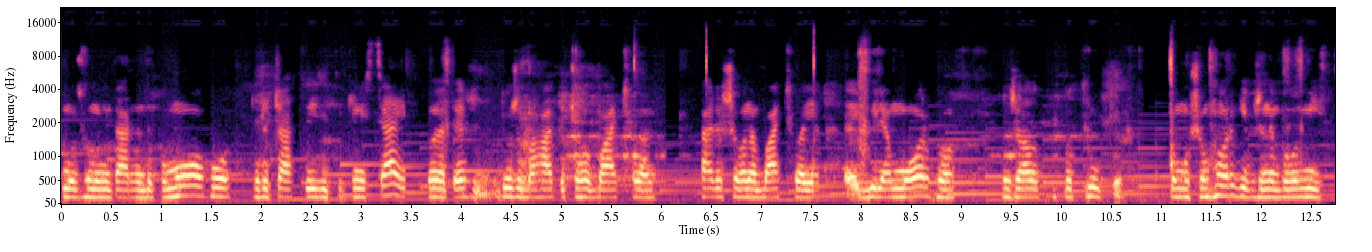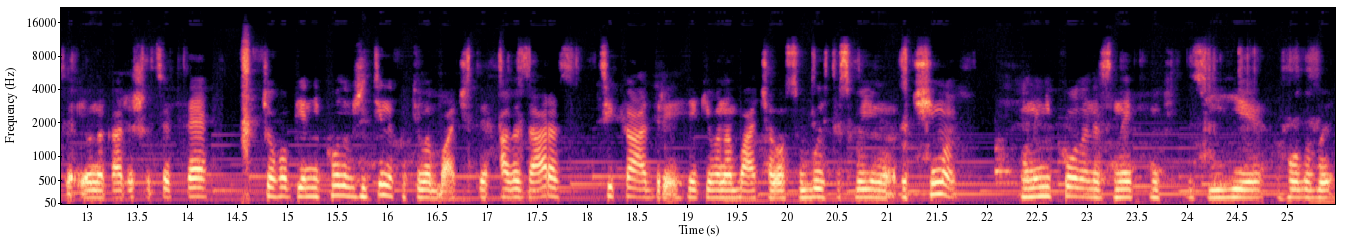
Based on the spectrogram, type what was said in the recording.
комусь гуманітарну допомогу. Дуже часто їздить такі місця, і вона теж дуже багато чого бачила. Каже, що вона бачила, як е, біля моргу лежало купа трупів, тому що в моргі вже не було місця. І вона каже, що це те, чого б я ніколи в житті не хотіла бачити. Але зараз ці кадри, які вона бачила особисто своїми очима, вони ніколи не зникнуть з її голови.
